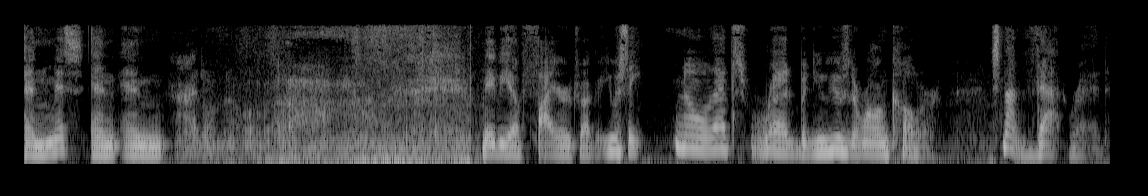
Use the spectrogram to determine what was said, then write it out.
and miss and and I don't know, um, maybe a fire truck, you would say, no, that's red, but you use the wrong color. It's not that red.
